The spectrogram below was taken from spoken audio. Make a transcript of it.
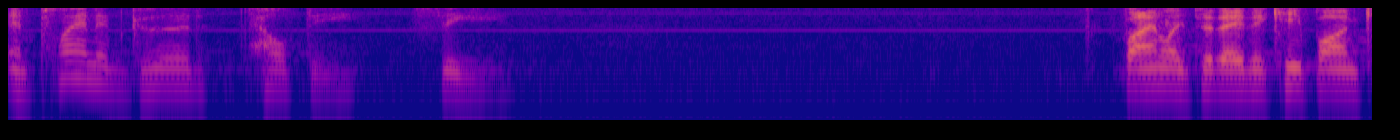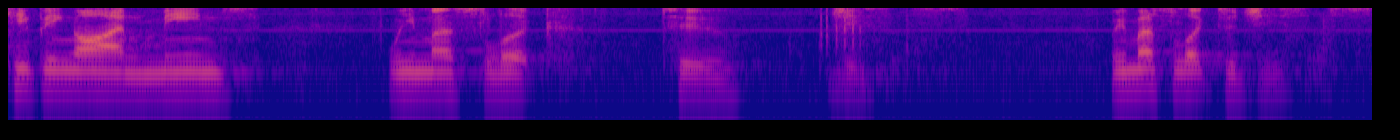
and planted good, healthy seed. Finally, today, to keep on keeping on means we must look to Jesus. We must look to Jesus.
